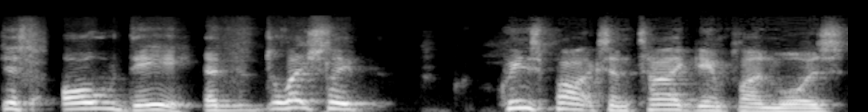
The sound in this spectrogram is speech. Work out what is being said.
Just all day. And literally, Queen's Park's entire game plan was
